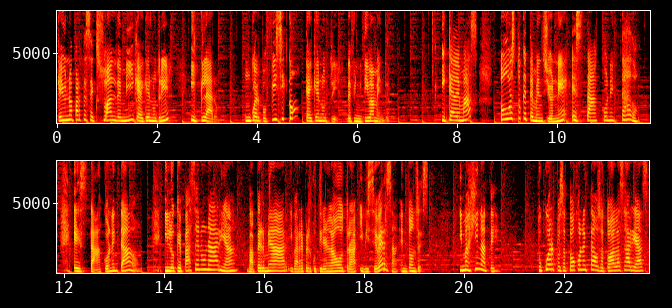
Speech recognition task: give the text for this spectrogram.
Que hay una parte sexual de mí que hay que nutrir. Y claro, un cuerpo físico que hay que nutrir, definitivamente. Y que además todo esto que te mencioné está conectado, está conectado. Y lo que pasa en un área va a permear y va a repercutir en la otra y viceversa. Entonces, imagínate, tu cuerpo está todo conectado, o todas las áreas,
